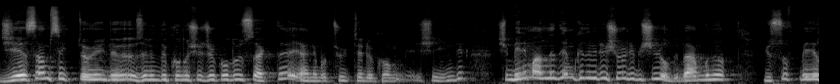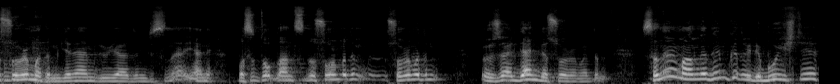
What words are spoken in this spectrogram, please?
GSM sektörüyle özelinde konuşacak olursak da yani bu Türk Telekom şeyinde. Şimdi benim anladığım kadarıyla şöyle bir şey oldu. Ben bunu Yusuf Bey'e soramadım genel müdür yardımcısına. Yani basın toplantısında sormadım, soramadım. Özelden de soramadım. Sanırım anladığım kadarıyla bu işte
